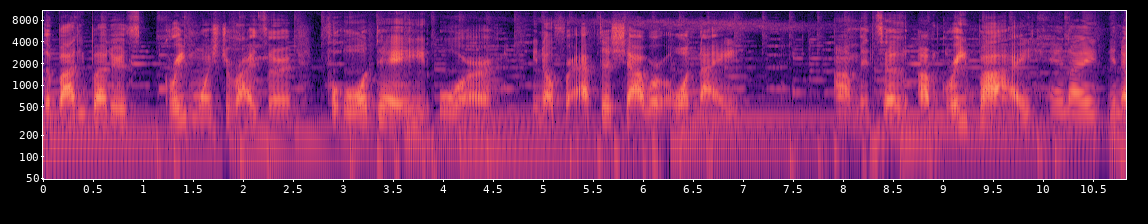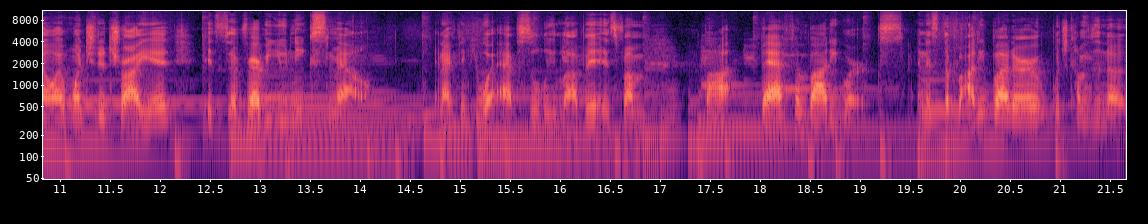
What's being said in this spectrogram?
The body butter is great moisturizer for all day or you know for after a shower all night. Um, it's a um, great buy, and I, you know, I want you to try it. It's a very unique smell, and I think you will absolutely love it. It's from Bath and Body Works, and it's the body butter, which comes in a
